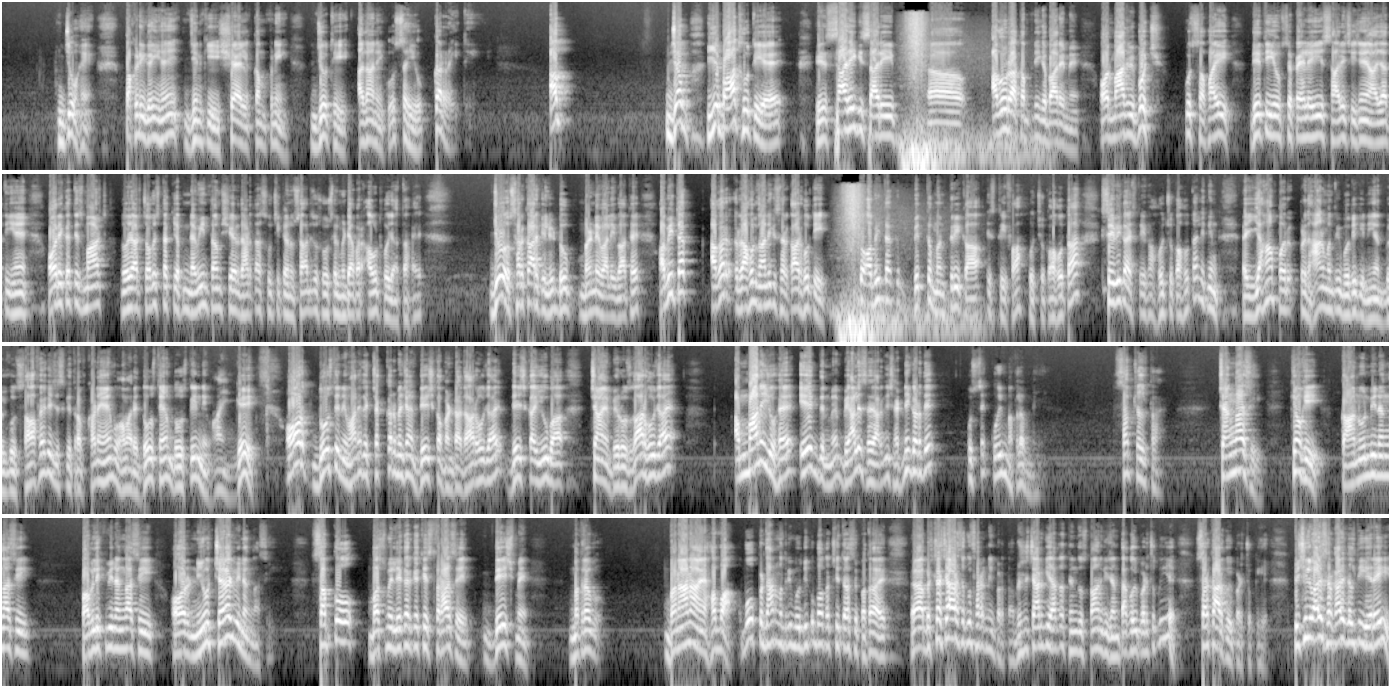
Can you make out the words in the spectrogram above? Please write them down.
जो हैं, पकड़ी गई हैं, जिनकी शैल कंपनी जो थी, अदानी को सहयोग कर रही थी। अब जब ये बात होती है, ये सारी की सारी अगोरा कंपनी के बारे में, और माधवी बुच कुछ सफ़ाई देती है, उससे पहले ही सारी चीज़ें आ जाती हैं, और 31 मार्च 2024 तक की अपनी नवीनतम शेयर धारता सूची के अनुसार जो सोशल मीडिया पर आउट हो जाता है, जो सरकार के लिए डूब मरने वाली बात है, अभी तक अगर राहुल गांधी की सरकार होती तो अभी तक वित्त मंत्री का इस्तीफा हो चुका होता सेवी का इस्तीफा हो चुका होता, लेकिन यहाँ पर प्रधानमंत्री मोदी की नीयत बिल्कुल साफ़ है कि जिसकी तरफ़ खड़े हैं, वो हमारे दोस्त हैं, हम दोस्ती निभाएँगे। और दोस्ती निभाने के चक्कर में चाहे देश का बंटाधार हो जाए, देश का युवा चाहे बेरोजगार हो जाए, अंबानी जो है, एक दिन में बयालीस हज़ार की छटनी कर दे, उससे कोई मतलब नहीं सब चलता है। चंगा सी क्योंकि कानून भी नंगा सी, पब्लिक भी नंगा सी और न्यूज़ चैनल भी नंगा सी। सबको बस में लेकर के किस तरह से देश में मतलब बनाना है हवा, वो प्रधानमंत्री मोदी को बहुत अच्छी तरह से पता है। भ्रष्टाचार से कोई फ़र्क नहीं पड़ता। भ्रष्टाचार की आदत हिंदुस्तान की जनता को भी पड़ चुकी है, सरकार को भी पड़ चुकी है। पिछली बार सरकार की गलती ये रही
